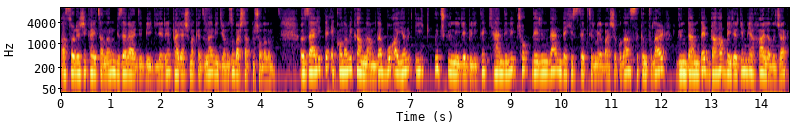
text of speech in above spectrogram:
astrolojik haritanın bize verdiği bilgileri paylaşmak adına videomuzu başlatmış olalım. Özellikle ekonomik anlamda bu ayın ilk 3 günüyle birlikte kendini çok derinden de hissettirmeye başlayacak olan sıkıntılar gündemde daha belirgin bir hal alacak.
